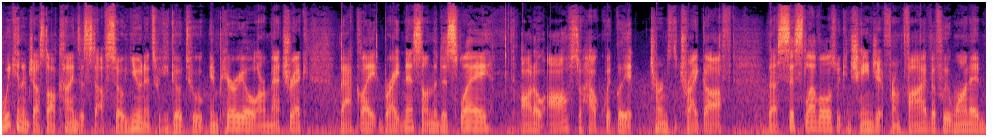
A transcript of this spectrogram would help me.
We can adjust all kinds of stuff. So units, we could go to imperial or metric, backlight brightness on the display, auto off, so how quickly it turns the trike off. The assist levels, we can change it from five if we wanted,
